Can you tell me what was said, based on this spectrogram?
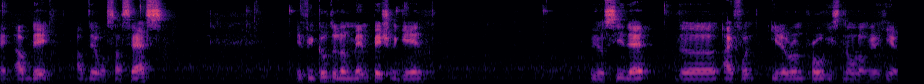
And update update was success. If we go to the main page again we will see that the iPhone 11 Pro is no longer here.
